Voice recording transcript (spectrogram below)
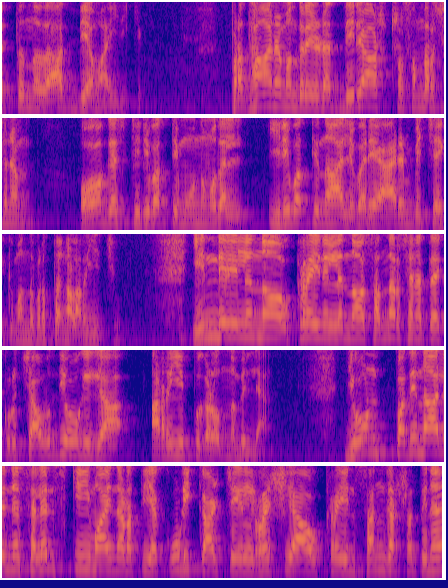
എത്തുന്നത് ആദ്യമായിരിക്കും. പ്രധാനമന്ത്രിയുടെ ദ്വിരാഷ്ട്ര സന്ദർശനം ഓഗസ്റ്റ് ഇരുപത്തിമൂന്ന് മുതൽ ഇരുപത്തിനാല് വരെ ആരംഭിച്ചേക്കുമെന്ന് വൃത്തങ്ങൾ അറിയിച്ചു. ഇന്ത്യയിൽ നിന്നോ ഉക്രൈനിൽ നിന്നോ സന്ദർശനത്തെക്കുറിച്ച് ഔദ്യോഗിക അറിയിപ്പുകളൊന്നുമില്ല. ജൂൺ പതിനാലിന് സെലൻസ്കിയുമായി നടത്തിയ കൂടിക്കാഴ്ചയിൽ റഷ്യ ഉക്രൈൻ സംഘർഷത്തിന്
